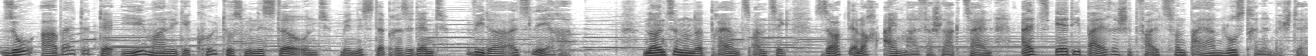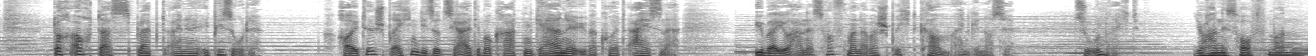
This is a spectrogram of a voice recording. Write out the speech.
So arbeitet der ehemalige Kultusminister und Ministerpräsident wieder als Lehrer. 1923 sorgt er noch einmal für Schlagzeilen, als er die bayerische Pfalz von Bayern lostrennen möchte. Doch auch das bleibt eine Episode. Heute sprechen die Sozialdemokraten gerne über Kurt Eisner. Über Johannes Hoffmann aber spricht kaum ein Genosse. Zu Unrecht. Johannes Hoffmann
